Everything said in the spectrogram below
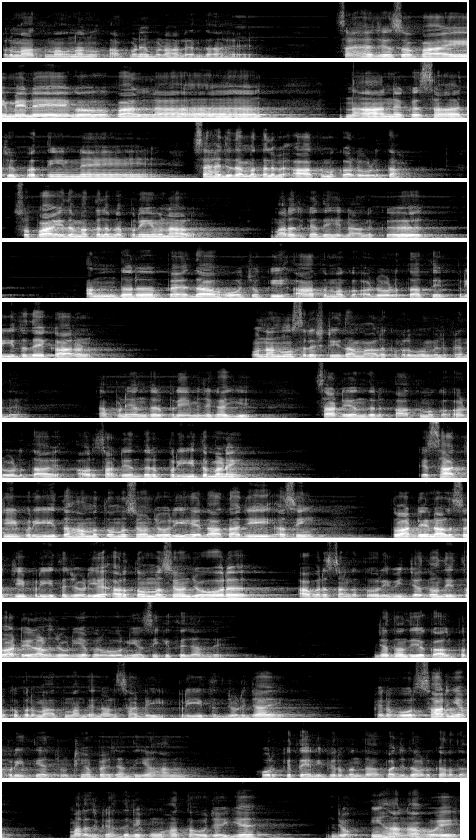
ਪਰਮਾਤਮਾ ਉਹਨਾਂ ਨੂੰ ਆਪਣੇ ਬਣਾ ਲੈਂਦਾ ਹੈ। ਸਹਿਜ ਸੁਭਾਈ ਮਿਲੇ ਗੋਪਾਲ। ਨਾਨਕ ਸਾਚ ਪਤੀਨੇ। ਸਹਿਜ ਦਾ ਮਤਲਬ ਹੈ ਆਤਮਿਕ ਅਡੋਲਤਾ ਸੁਭਾਈ ਦਾ ਮਤਲਬ ਹੈ ਪ੍ਰੇਮ ਨਾਲ। ਮਹਾਰਾਜ ਕਹਿੰਦੇ, ਹੈ ਨਾਨਕ, ਅੰਦਰ ਪੈਦਾ ਹੋ ਚੁੱਕੀ ਆਤਮਕ ਅਡੋਲਤਾ ਤੇ ਪ੍ਰੀਤ ਦੇ ਕਾਰਨ ਉਹਨਾਂ ਨੂੰ ਸ੍ਰਿਸ਼ਟੀ ਦਾ ਮਾਲਕ ਪ੍ਰਭੂ ਮਿਲ ਪੈਂਦਾ ਹੈ। ਆਪਣੇ ਅੰਦਰ ਪ੍ਰੇਮ ਜਗਾਈਏ, ਸਾਡੇ ਅੰਦਰ ਆਤਮਕ ਅਡੋਲਤਾ ਔਰ ਸਾਡੇ ਅੰਦਰ ਪ੍ਰੀਤ ਬਣੇ। ਕਿ ਸਾਚੀ ਪ੍ਰੀਤ ਹਮ ਤੁਮ ਸਿਓ ਜੋਰੀ ਹੈ ਦਾਤਾ ਜੀ, ਅਸੀਂ ਤੁਹਾਡੇ ਨਾਲ ਸੱਚੀ ਪ੍ਰੀਤ ਜੋੜੀ ਹੈ ਔਰ ਤੁਮ ਸਿਓ ਜੋਰ, ਅਵਰ ਸੰਗ ਤੋਰੀ ਵੀ ਜਦੋਂ ਦੀ ਤੁਹਾਡੇ ਨਾਲ ਜੋੜੀ ਹੈ ਫਿਰ ਹੋਰ ਨਹੀਂ ਅਸੀਂ ਕਿਤੇ ਜਾਂਦੇ। ਜਦੋਂ ਦੀ ਅਕਾਲ ਪੁਰਖ ਪਰਮਾਤਮਾ ਦੇ ਨਾਲ ਸਾਡੀ ਪ੍ਰੀਤ ਜੁੜ ਜਾਏ, ਫਿਰ ਹੋਰ ਸਾਰੀਆਂ ਪ੍ਰੀਤੀਆਂ ਝੂਠੀਆਂ ਪੈ ਜਾਂਦੀਆਂ ਹਨ। ਹੋਰ ਕਿਤੇ ਨਹੀਂ ਫਿਰ ਬੰਦਾ ਭੱਜ ਦੌੜ ਕਰਦਾ। ਮਹਾਰਾਜ ਕਹਿੰਦੇ ਨੇ ਉਹਾਂ ਤਉ ਜਾਈਏ, ਜੋ ਇਹਾਂ ਨਾ ਹੋਏ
